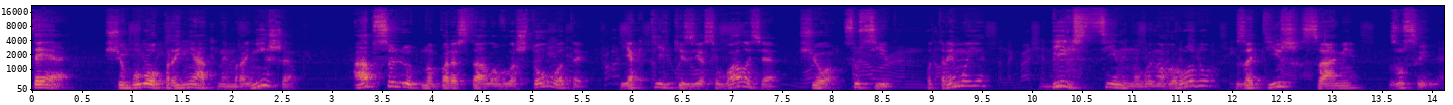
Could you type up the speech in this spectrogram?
Те, що було прийнятним раніше, абсолютно перестало влаштовувати, як тільки з'ясувалося, що сусід отримує більш цінну винагороду за ті ж самі зусилля.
